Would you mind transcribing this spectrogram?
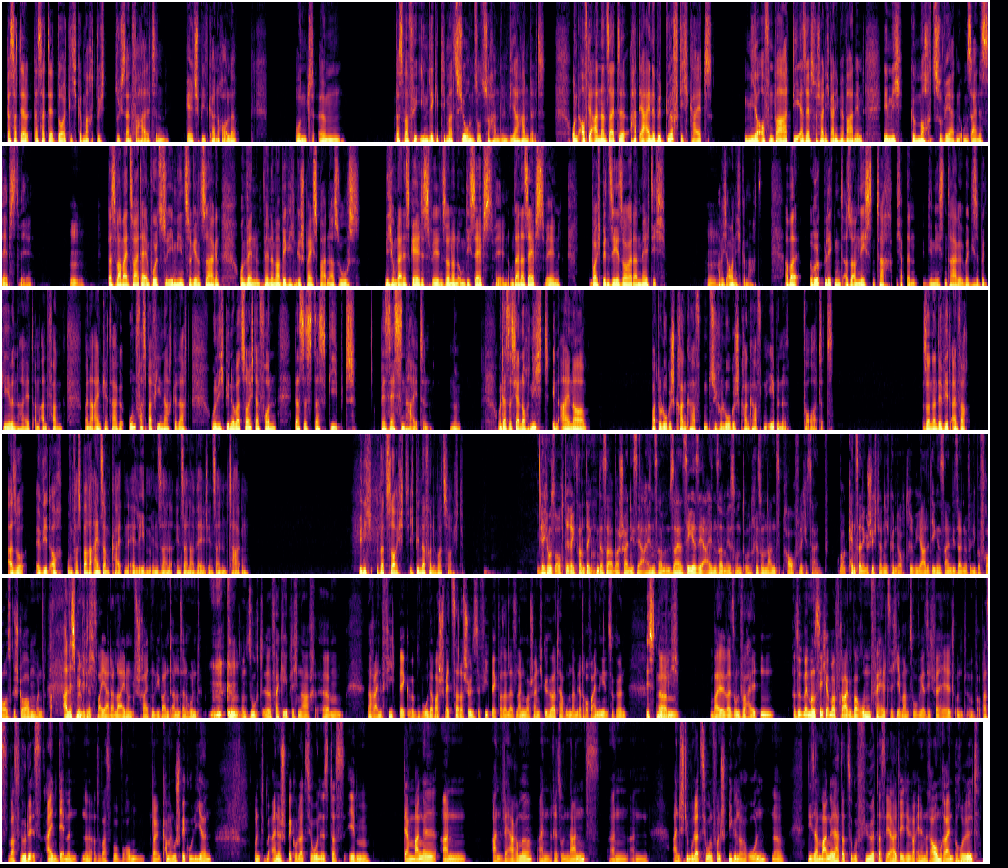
Das hat er, das hat er deutlich gemacht durch, durch sein Verhalten. Geld spielt keine Rolle. Und ähm, das war für ihn Legitimation, so zu handeln, wie er handelt. Und auf der anderen Seite hat er eine Bedürftigkeit mir offenbart, die er selbst wahrscheinlich gar nicht mehr wahrnimmt, nämlich gemocht zu werden um seines Selbst willen. Mhm. Das war mein zweiter Impuls, zu ihm hinzugehen und zu sagen, und wenn, wenn du mal wirklich einen Gesprächspartner suchst, nicht um deines Geldes willen, sondern um dich selbst willen, um deiner selbst willen, boah, ich bin Seelsorger, dann melde dich. Mhm. Habe ich auch nicht gemacht. Aber rückblickend, also am nächsten Tag, ich habe dann die nächsten Tage über diese Begebenheit am Anfang meiner Einkehrtage unfassbar viel nachgedacht und ich bin überzeugt davon, dass es das gibt. Besessenheiten. Ne? Und das ist ja noch nicht in einer pathologisch krankhaften, psychologisch krankhaften Ebene verortet. Sondern der wird einfach, also er wird auch unfassbare Einsamkeiten erleben in seiner, in seiner Welt, in seinen Tagen. Bin ich überzeugt. Ich bin davon überzeugt. Ja, ich muss auch direkt dran denken, dass er wahrscheinlich sehr einsam, sehr, sehr einsam ist und, und Resonanz braucht. Vielleicht ist er man kennt seine Geschichte nicht, könnte auch triviale Dinge sein, wie seine liebe Frau ist gestorben und alles möglich. Er lebt zwei Jahre allein und schreit nur die Wand an und sein Hund und sucht äh, vergeblich nach, ähm, nach einem Feedback irgendwo. Da war Schwätzer das schönste Feedback, was er seit langem wahrscheinlich gehört hat, um dann wieder drauf eingehen zu können. Ist möglich. Ähm, weil, weil so ein Verhalten also man muss sich ja immer fragen, warum verhält sich jemand so, wie er sich verhält und was, was würde es eindämmen? Ne? Also was, warum, dann kann man nur spekulieren. Und eine Spekulation ist, dass eben der Mangel an, an Wärme, an Resonanz, an, an, an Stimulation von Spiegelneuronen, ne? dieser Mangel hat dazu geführt, dass er halt in den, in den Raum reinbrüllt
